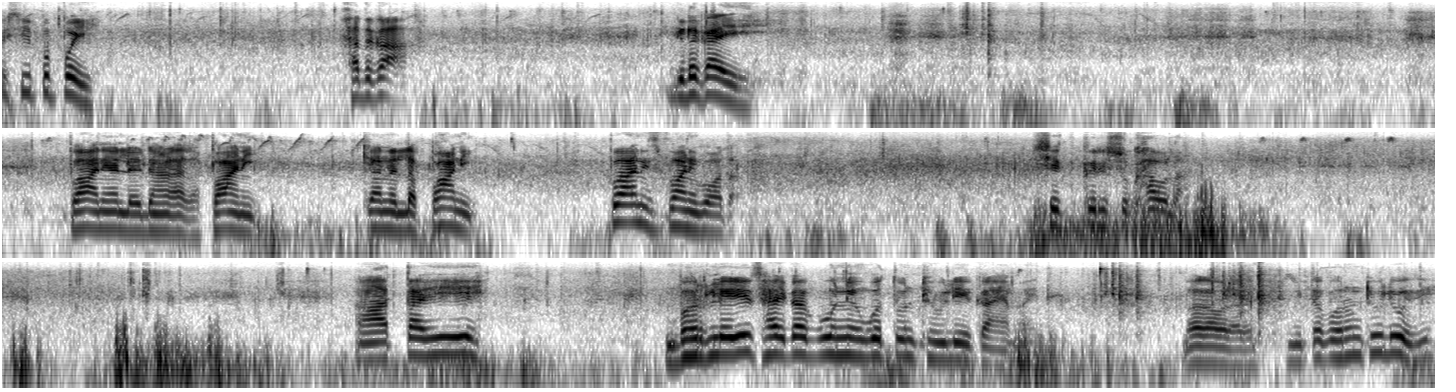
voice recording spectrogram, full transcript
कशी पपई? हदगा. इकडं काय? पाणी आणलं नळाला पाणी. कॅनलला पाणी. पाणीच पाणी आता. शेतकरी सुखावला. आता ही भरलेलीच आहे का कोणी ओतून ठेवली काय माहिती? बघावं लागेल. मी तर भरून ठेवली होती.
